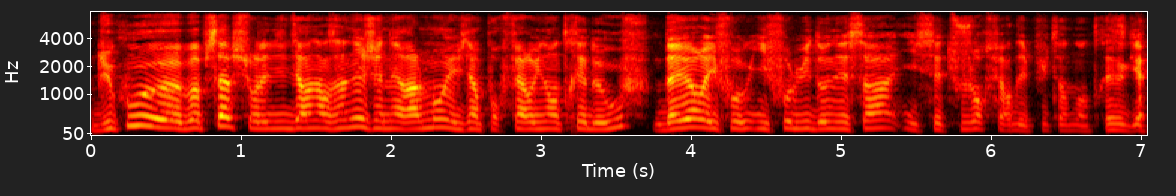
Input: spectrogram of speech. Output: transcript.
Du coup, euh, Bob Sapp, sur les dix dernières années, généralement, il vient pour faire une entrée de ouf. D'ailleurs, il faut, il faut lui donner ça. Il sait toujours faire des putains d'entrées, ce gars.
